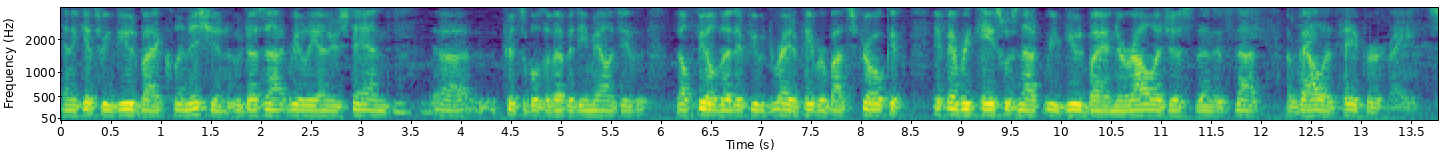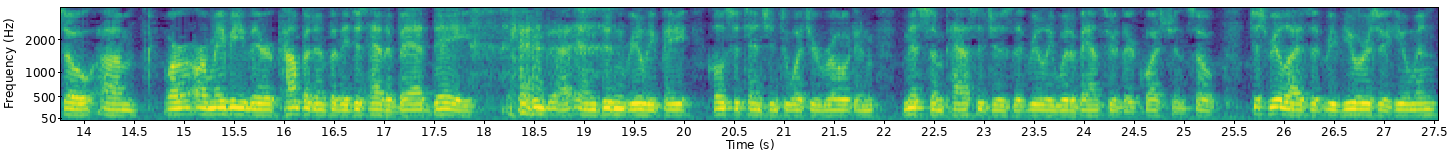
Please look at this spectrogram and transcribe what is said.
and it gets reviewed by a clinician who does not really understand uh, principles of epidemiology. They'll feel that if you write a paper about stroke, if, if every case was not reviewed by a neurologist, then it's not a valid paper. Right. So, um, or, or maybe they're competent, but they just had a bad day and, uh, and didn't really pay close attention to what you wrote and missed some passages that really would have answered their question. So just realize that reviewers are human,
